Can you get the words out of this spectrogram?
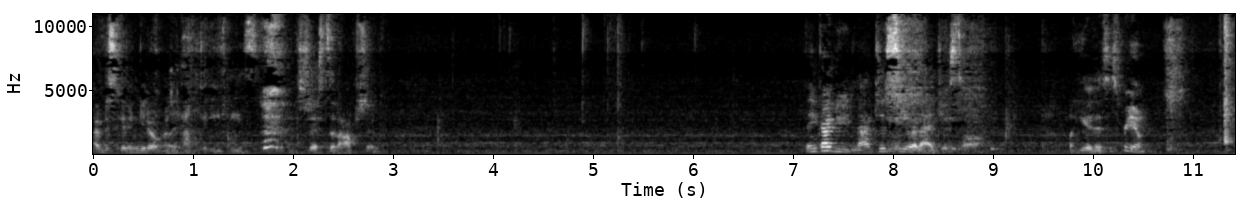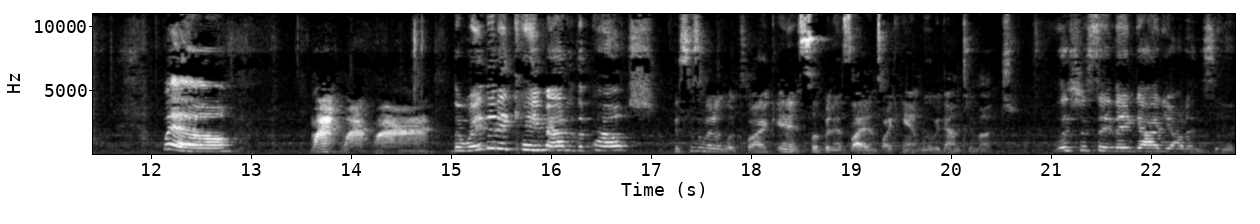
I'm just kidding. You don't really have to eat these. It's just an option. Thank God you did not just see what I just saw. Well, here, this is for you. Well, wah, wah, wah. The way that it came out of the pouch, This is what it looks like, and it's slipping and sliding, so I can't move it down too much. let's just say thank God y'all didn't see it.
